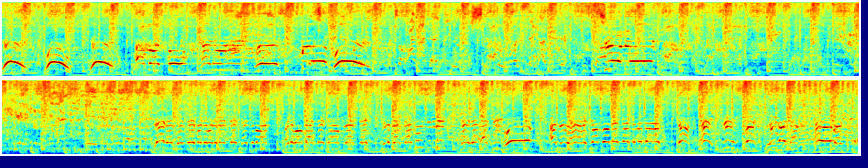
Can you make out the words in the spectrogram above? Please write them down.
Ray, Ray, Ray, have I got Henry Chris Brooklyn? Shannon! Hello,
